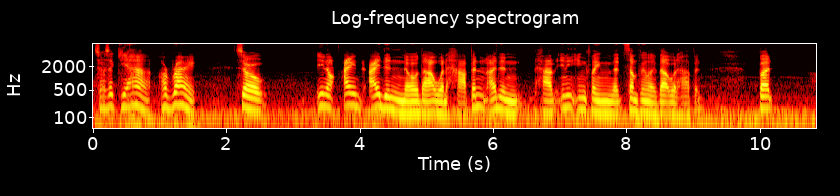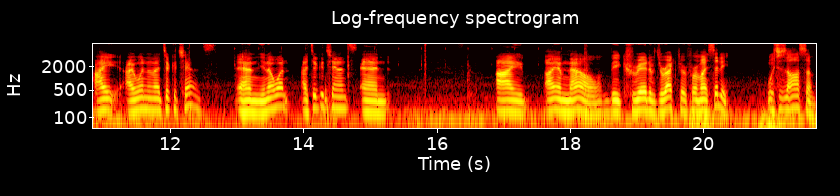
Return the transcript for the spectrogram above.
So I was like, yeah, all right. So, you know, I I didn't know that would happen. I didn't have any inkling that something like that would happen, but I I went and I took a chance, and you know what? I took a chance and I I am now the creative director for my city, which is awesome.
